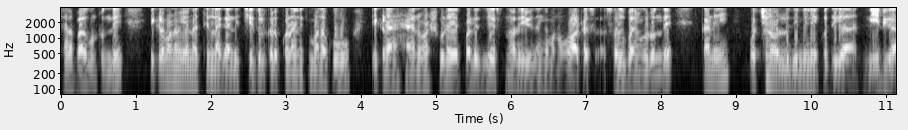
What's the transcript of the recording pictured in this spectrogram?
చాలా బాగుంటుంది. ఇక్కడ మనం ఏమైనా తిన్నా కానీ చేతులు కడుక్కోవడానికి మనకు ఇక్కడ హ్యాండ్ వాష్ కూడా ఏర్పాటు అయితే చేస్తున్నారు. ఈ విధంగా మనం వాటర్ సదుపాయం కూడా ఉంది. కానీ వచ్చిన వాళ్ళు దీనిని కొద్దిగా నీట్గా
